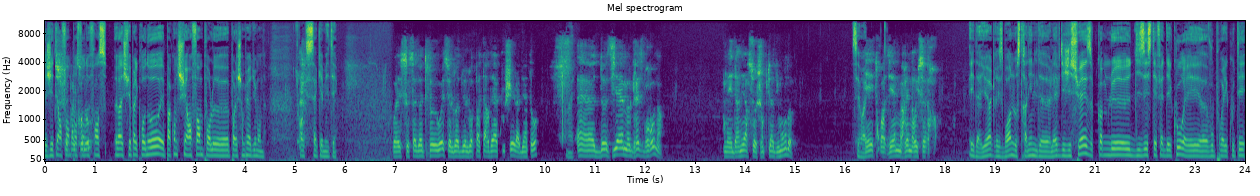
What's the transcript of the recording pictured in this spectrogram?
j'étais en forme pour ce Tour de France. je fais pas le chrono et par contre, je suis en forme pour le pour les championnats du monde. Je crois que c'est ça qu'elle mettait. Ouais, ça doit être ouais, elle doit elle doit pas tarder à coucher là bientôt. Euh, deuxième, Grace Brown, l'année dernière sur le championnat du monde. C'est vrai. Et troisième, Marlène Reusser. Et d'ailleurs, Grace Brown, l'Australienne de la FDJ Suez, comme le disait Stéphane Delcourt, et euh, vous pourrez l'écouter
